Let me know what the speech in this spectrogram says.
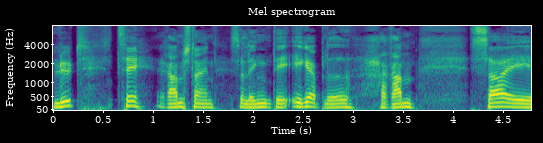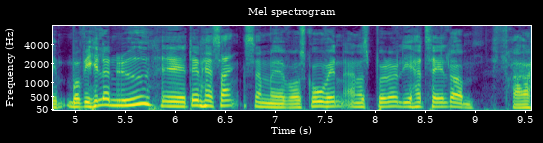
lyt til Ramstein, så længe det ikke er blevet haram, så øh, må vi hellere nyde øh, den her sang, som øh, vores gode ven Anders Bøtter lige har talt om fra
